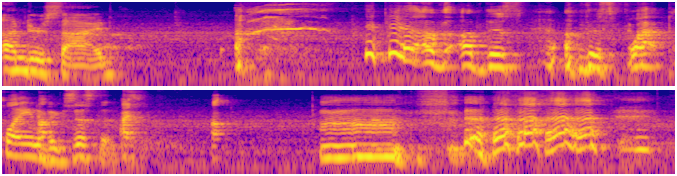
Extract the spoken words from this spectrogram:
underside. of, of this of this flat plane of uh, existence. Uh, mm.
